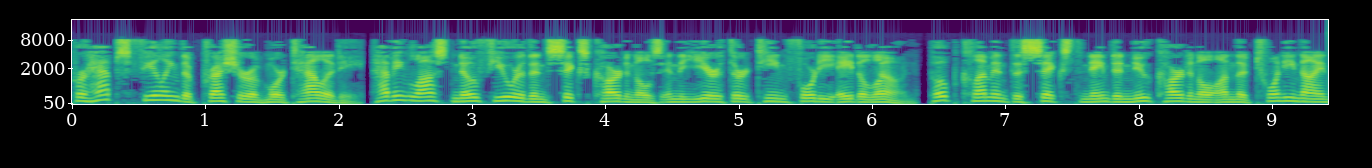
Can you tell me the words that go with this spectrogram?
Perhaps feeling the pressure of mortality, having lost no fewer than six cardinals in the year 1348 alone, Pope Clement VI named a new cardinal on 29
